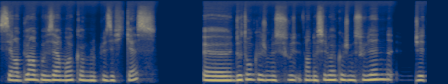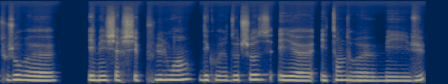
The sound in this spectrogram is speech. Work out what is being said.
s'est un peu imposé à moi comme le plus efficace. d'autant que je me sou enfin, d'aussi loin que je me souvienne, j'ai toujours, aimé chercher plus loin, découvrir d'autres choses et étendre, mes vues.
